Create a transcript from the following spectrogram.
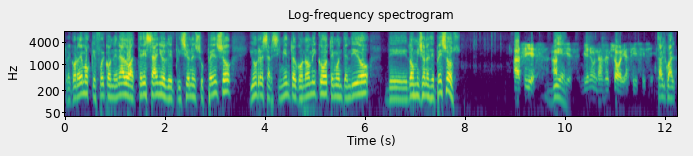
Recordemos que fue condenado a tres años de prisión en suspenso y un resarcimiento económico, tengo entendido, de 2 millones de pesos. Así es, así es. Viene una accesoria, sí, sí, sí. Tal cual.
